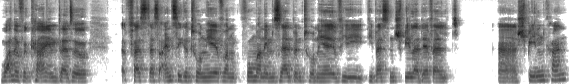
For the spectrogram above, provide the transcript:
one of a kind. Also fast das einzige Turnier, von, wo man im selben Turnier wie die besten Spieler der Welt äh, spielen kann.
